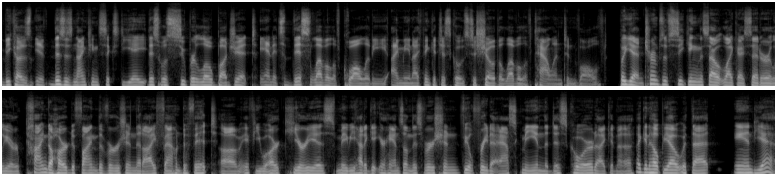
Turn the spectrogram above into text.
because if this is 1968 this was super low budget and it's this level of quality i mean i think it just goes to show the level of talent involved but yeah, in terms of seeking this out, like I said earlier, kind of hard to find the version that I found of it. Um, if you are curious, maybe how to get your hands on this version, feel free to ask me in the Discord. I can uh, I can help you out with that And yeah,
